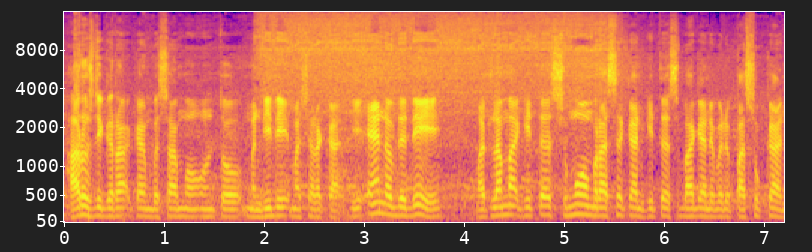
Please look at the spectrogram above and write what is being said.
harus digerakkan bersama untuk mendidik masyarakat. The end of the day, matlamat kita semua merasakan kita sebahagian daripada pasukan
